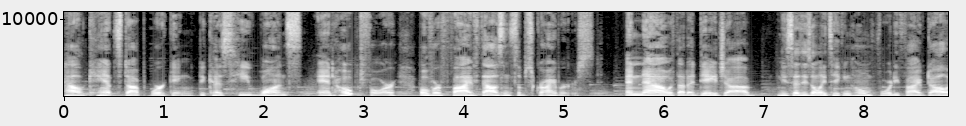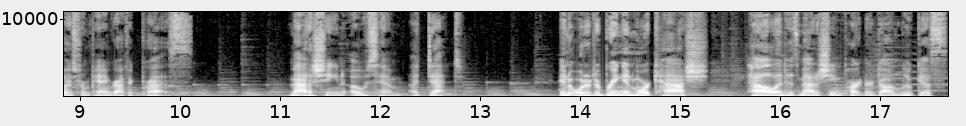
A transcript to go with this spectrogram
Hal can't stop working because he wants and hoped for over 5,000 subscribers. And now, without a day job, he says he's only taking home $45 from Pangraphic Press. Mattachine owes him a debt. In order to bring in more cash, Hal and his Mattachine partner Don Lucas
